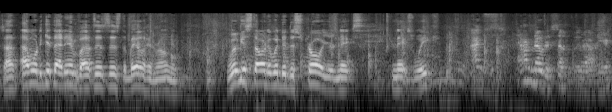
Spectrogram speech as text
So I, I want to get that info since, since the bell had rung. We'll get started with the destroyer next, next week. I, I've noticed something throughout here.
